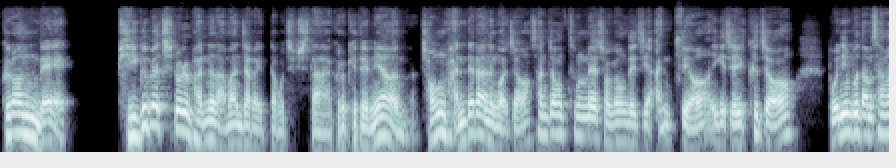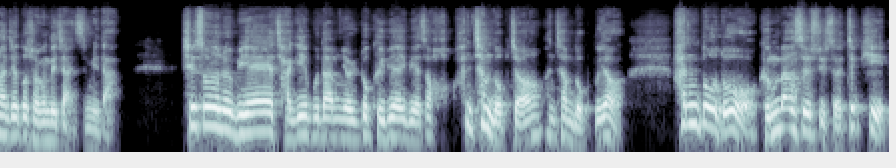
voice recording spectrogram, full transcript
그런데 비급여 치료를 받는 암 환자가 있다고 칩시다. 그렇게 되면 정반대라는 거죠. 산정특례 적용되지 않고요. 이게 제일 크죠. 본인 부담 상한제도 적용되지 않습니다. 실손의료비의 자기 부담률도 급여에 비해서 한참 높죠. 한참 높고요. 한도도 금방 쓸 수 있어요. 특히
